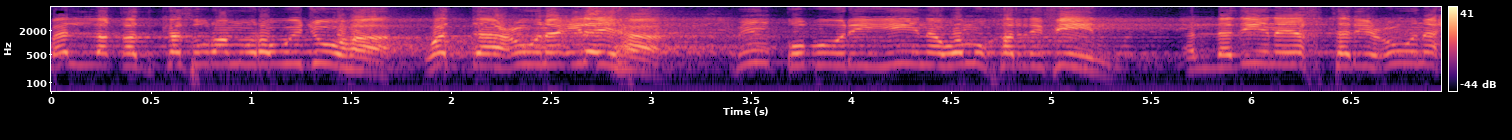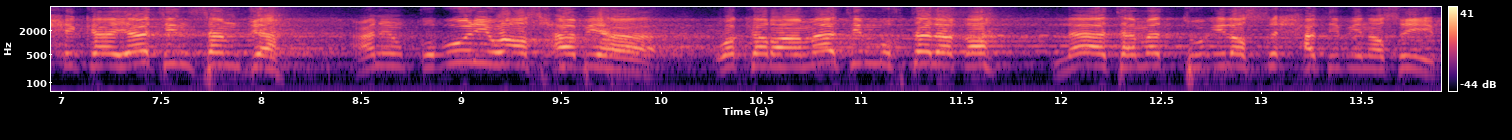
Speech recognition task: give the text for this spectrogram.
بل لقد كثر مروجوها والداعون إليها من قبوريين ومخرفين الذين يخترعون حكايات سمجة عن القبور وأصحابها وكرامات مختلقة لا تمت إلى الصحة بنصيب.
